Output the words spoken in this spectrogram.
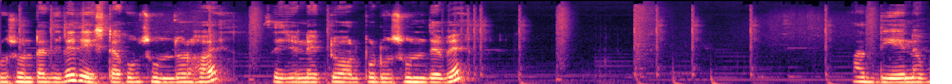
রসুনটা দিলে টেস্টটা খুব সুন্দর হয়, সেই জন্য একটু অল্প রসুন দেবে। আর দিয়ে নেব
